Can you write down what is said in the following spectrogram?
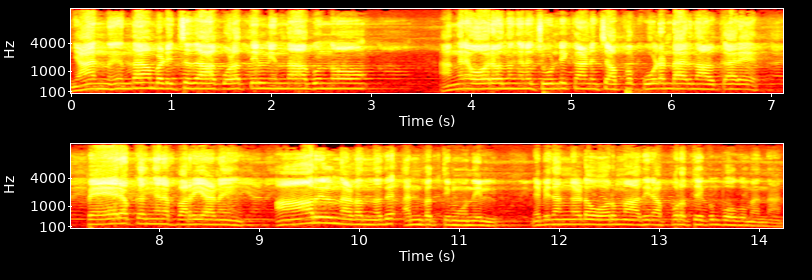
ഞാൻ നീന്താൻ പഠിച്ചത് ആ കുളത്തിൽ നിന്നാകുന്നു. അങ്ങനെ ഓരോന്നിങ്ങനെ ചൂണ്ടിക്കാണിച്ച് അപ്പൊ കൂടെ ഉണ്ടായിരുന്ന ആൾക്കാരെ പേരൊക്കെ ഇങ്ങനെ പറയാണ് ആറിൽ നടന്നത് അൻപത്തിമൂന്നിൽ. നബി തങ്ങളുടെ ഓർമ്മ അതിനപ്പുറത്തേക്കും പോകുമെന്നാണ്.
